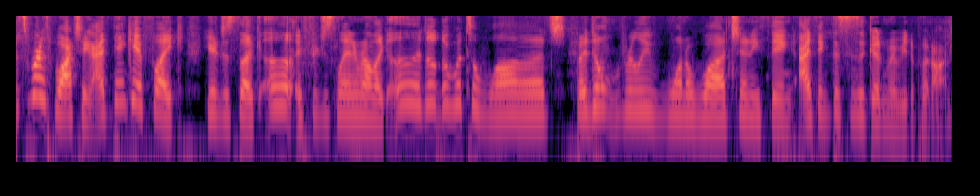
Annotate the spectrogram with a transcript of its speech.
It's worth watching. I think if like you're just like, oh, if you're just laying around like, oh, I don't know what to watch, but I don't really want to watch anything. I think this is a good movie to put on.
